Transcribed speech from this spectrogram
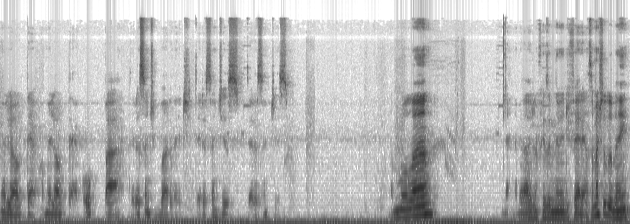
Melhor o Teco, melhor o Teco. Opa, interessante Burnett. Interessantíssimo, interessantíssimo. Vamos lá. É, na verdade não fez a mínima diferença, mas tudo bem.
